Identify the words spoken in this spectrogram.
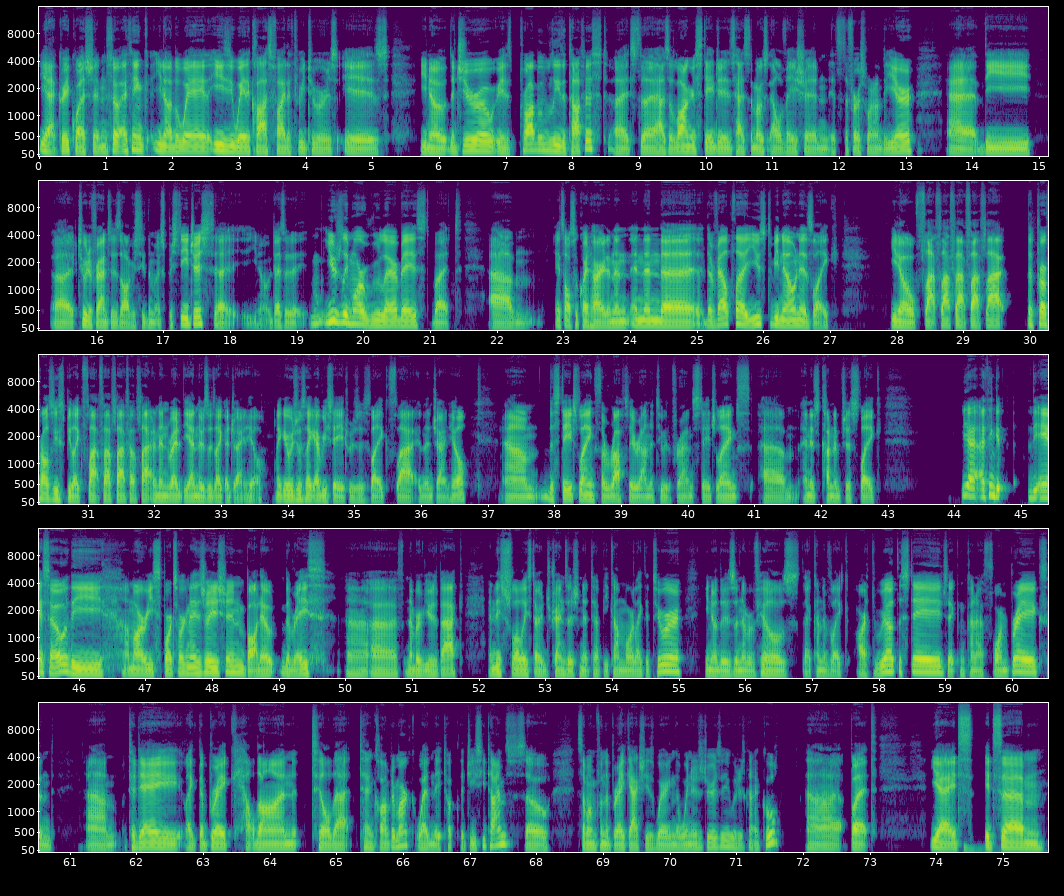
Yeah, great question. So I think you know the way, the easy way to classify the three tours is you know the Giro is probably the toughest. Uh, it's the has the longest stages, has the most elevation. It's the first one of the year. Uh, the uh, Tour de France is obviously the most prestigious. Uh, you know, does it usually more rouleur based, but um, it's also quite hard. And then and then the the Vuelta used to be known as like you know flat, flat, flat, flat, flat the profiles used to be like flat, flat, flat, flat, flat, and then right at the end there's like a giant hill. Like it was just like every stage was just like flat and then giant hill. Um, the stage lengths are roughly around the two Tour de France stage lengths, um, and it's kind of just like, yeah, I think it, the ASO, the Amaury Sports Organization, bought out the race uh, a number of years back, and they slowly started to transition it to become more like the tour. You know there's a number of hills that kind of like are throughout the stage that can kind of form breaks and um, today like the break held on till that 10 kilometer mark when they took the gc times. So someone from the break actually is wearing the winner's jersey which is kind of cool. Uh, but yeah it's it's um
